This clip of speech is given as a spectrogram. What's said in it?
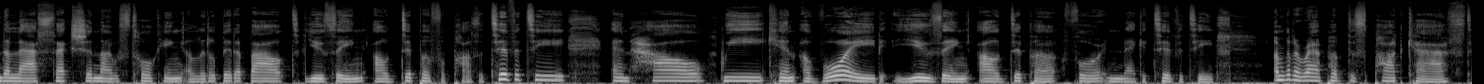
the last section, I was talking a little bit about using our dipper for positivity and how we can avoid using our dipper for negativity. I'm going to wrap up this podcast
